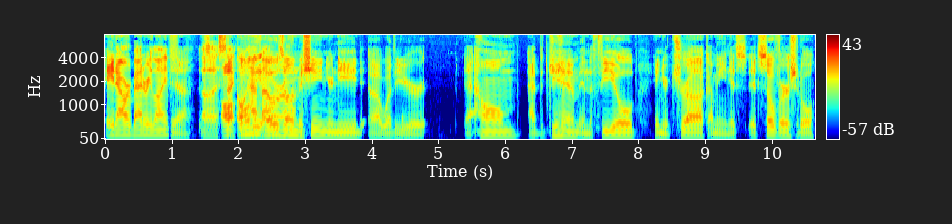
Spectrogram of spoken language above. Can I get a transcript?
eight hour battery life. Yeah, Uh, all- cycle only half hour ozone on. machine you need, uh, whether you're at home, at the gym, in the field, in your truck. I mean, it's it's so versatile.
